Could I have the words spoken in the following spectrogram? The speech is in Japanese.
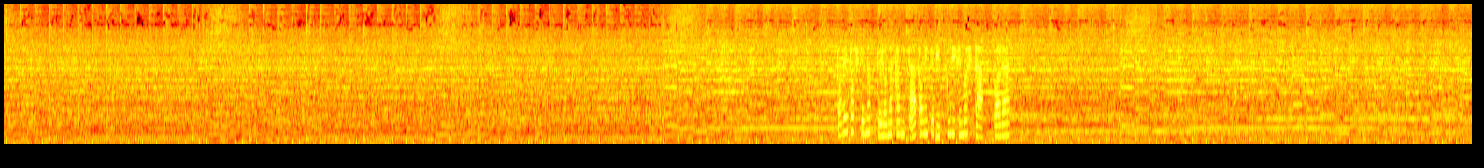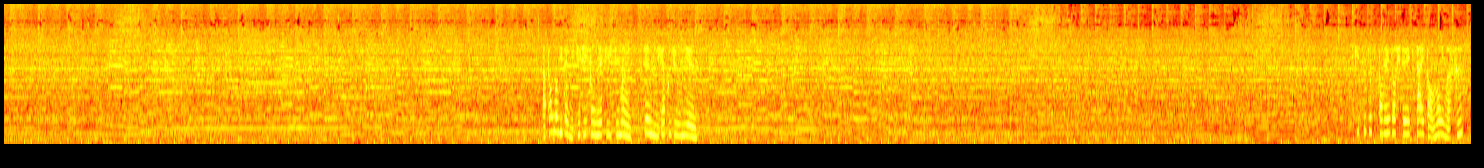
レードしてなくて夜中にチャート見てびっくりしました。わら。後乗りで日時損益1万1212円。トレードしていきたいと思います。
